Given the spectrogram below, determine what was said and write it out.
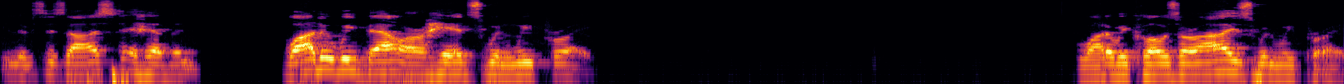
He lifts his eyes to heaven. Why do we bow our heads when we pray? Why do we close our eyes when we pray?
